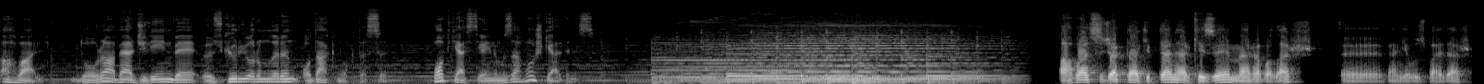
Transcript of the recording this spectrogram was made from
Ahval. Doğru haberciliğin ve özgür yorumların odak noktası. Podcast yayınımıza hoş geldiniz. Ahval Sıcak Takip'ten herkese merhabalar. Ee, ben Yavuz Baydar.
